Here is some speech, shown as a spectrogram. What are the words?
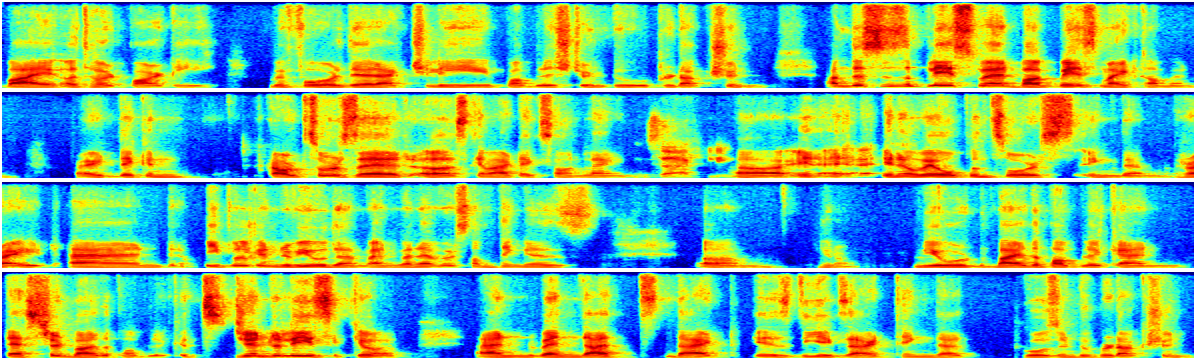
by a third party before they're actually published into production. And this is a place where bugbase might come in right? They can crowdsource their uh, schematics online Exactly. uh, in, in a way open sourcing them right? And people can review them. And whenever something is um, you know viewed by the public and tested by the public it's generally secure. And when that that is the exact thing that goes into production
